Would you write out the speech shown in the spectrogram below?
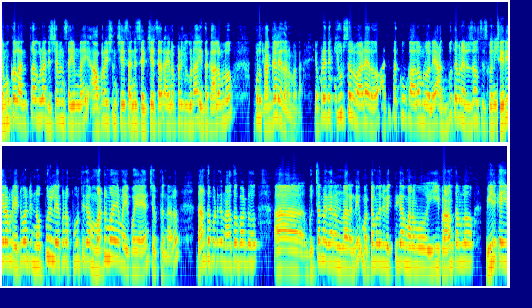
ఎముకలు అంతా కూడా డిస్టర్బెన్స్ అయి ఉన్నాయి. ఆపరేషన్ చేసి అన్ని సెట్ చేశారు. అయినప్పటికీ కూడా ఇంత కాలంలో ఇప్పుడు తగ్గలేదన్నమాట. ఎప్పుడైతే క్యూర్సెల్ వాడారో అతి తక్కువ కాలంలోనే అద్భుతమైన రిజల్ట్స్ తీసుకొని శరీరంలో ఎటువంటి నొప్పులు లేకుండా పూర్తిగా మటుమాయం అయిపోయాయని చెప్తున్నారు. దాంతో పాటుగా నాతో పాటు ఆ బుచ్చన్న గారు ఉన్నారండి. మొట్టమొదటి వ్యక్తిగా మనము ఈ ప్రాంతంలో వీరికే ఈ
